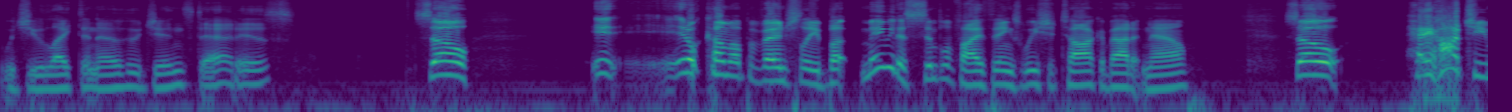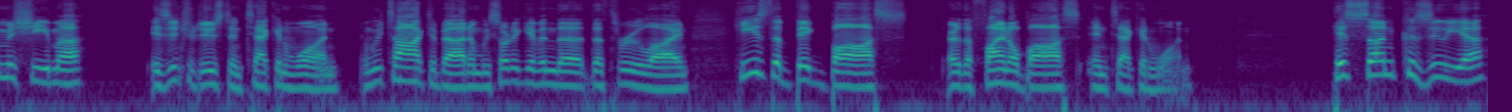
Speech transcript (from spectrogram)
Would you like to know who Jin's dad is? So, it, it'll come up eventually, but maybe to simplify things, we should talk about it now. So, Heihachi Mishima is introduced in Tekken 1, and we talked about him. We sort of given the, the through line. He's the big boss, or the final boss in Tekken 1. His son Kazuya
